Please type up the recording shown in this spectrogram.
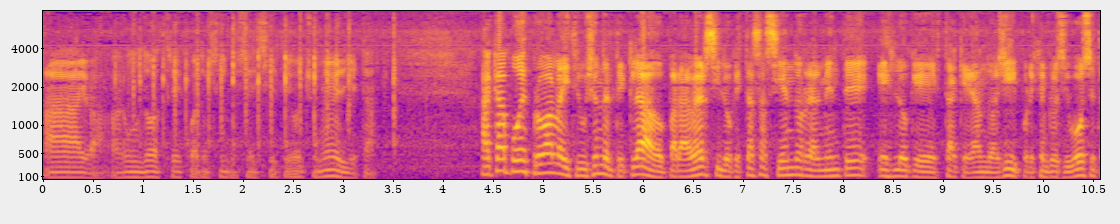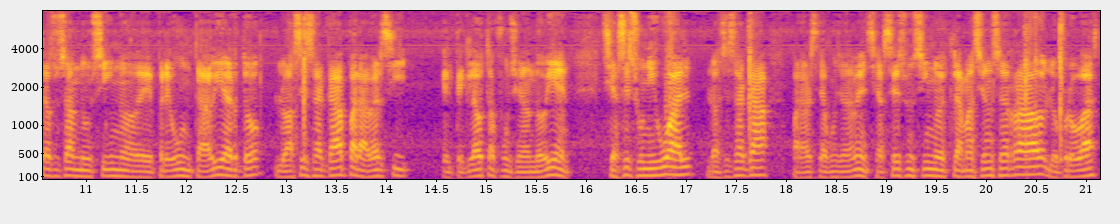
Ahí va, 1, 2, 3, 4, 5, 6, 7, 8, 9, 10 está. Acá podés probar la distribución del teclado para ver si lo que estás haciendo realmente es lo que está quedando allí. Por ejemplo, si vos estás usando un signo de pregunta abierto, lo haces acá para ver si el teclado está funcionando bien. Si haces un igual, lo haces acá para ver si está funcionando bien. Si haces un signo de exclamación cerrado, lo probás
